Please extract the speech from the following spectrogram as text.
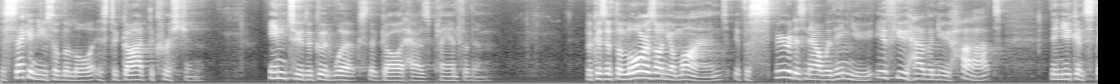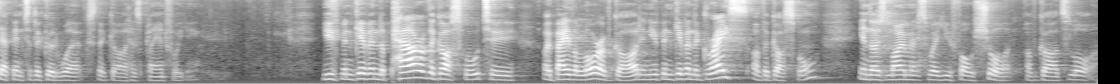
The second use of the law is to guide the Christian into the good works that God has planned for them. Because if the law is on your mind, if the Spirit is now within you, if you have a new heart, then you can step into the good works that God has planned for you. You've been given the power of the gospel to obey the law of God, and you've been given the grace of the gospel in those moments where you fall short of God's law.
